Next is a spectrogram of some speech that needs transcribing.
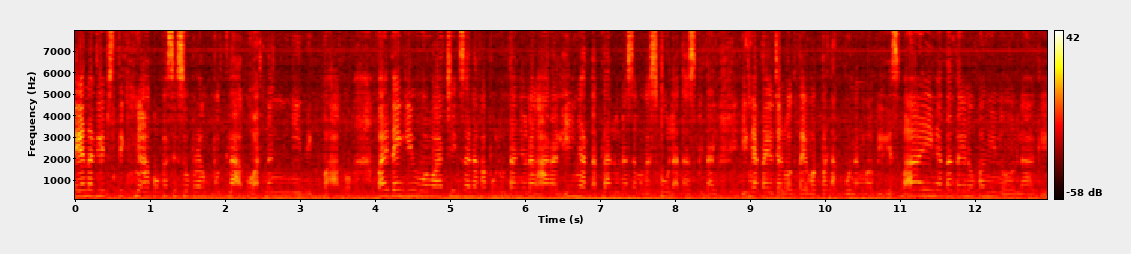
Ayan, nag-lipstick nga ako kasi sobrang putla ako at nanginginig pa ako. Bye, thank you for watching. Sana kapulutan nyo ng aral. Ingat at lalo na sa mga school at hospital. Ingat tayo dyan, huwag tayo magpatakbo ng mabilis. Bye, ingat tayo ng Panginoon lagi.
